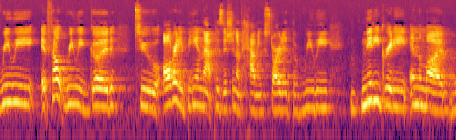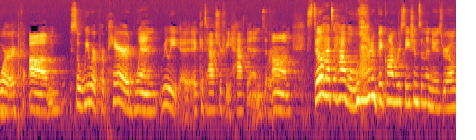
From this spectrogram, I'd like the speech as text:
really, it felt really good to already be in that position of having started the really nitty gritty in the mud work um, so we were prepared when really a, a catastrophe happened. Um, still had to have a lot of big conversations in the newsroom.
